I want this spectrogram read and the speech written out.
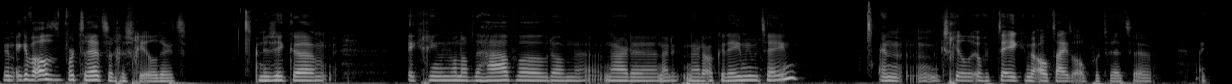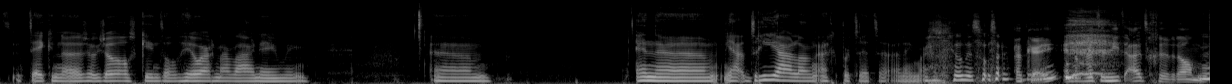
En ik heb altijd portretten geschilderd. Dus ik, ehm, ik ging vanaf de HAVO dan eh, naar, de, naar, de, naar de academie meteen. En eh, ik schilderde, of ik tekende altijd al portretten. Ik tekende sowieso als kind al heel erg naar waarneming. Ehm, en ehm, ja, drie jaar lang eigenlijk portretten alleen maar geschilderd Oké, en dat werd er niet uitgeramd, eh,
